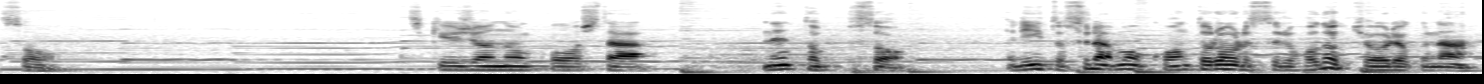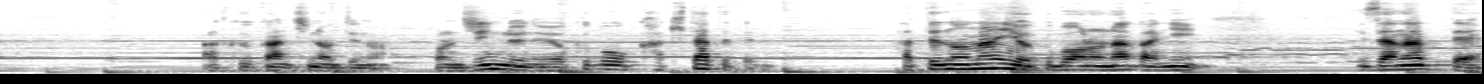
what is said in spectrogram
そう。地球上のこうしたねトップ層エリートすらもコントロールするほど強力な空間知能っていうのはこの人類の欲望をかきたててる。果てのない欲望の中にいざなって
